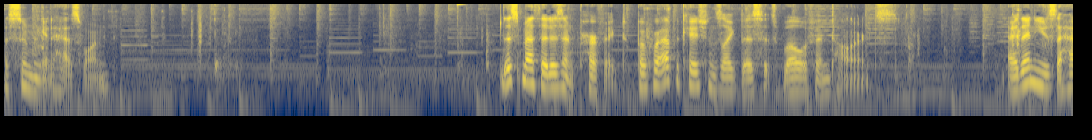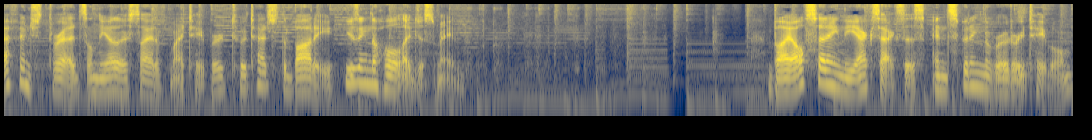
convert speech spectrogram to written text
assuming it has one. This method isn't perfect, but for applications like this it's well within tolerance. I then use the half inch threads on the other side of my taper to attach the body using the hole I just made. By offsetting the x-axis and spinning the rotary table,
